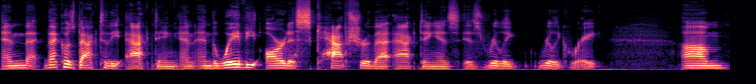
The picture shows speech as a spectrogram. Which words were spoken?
And that, that goes back to the acting and, and the way the artists capture that acting is, is really, really great. Um,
